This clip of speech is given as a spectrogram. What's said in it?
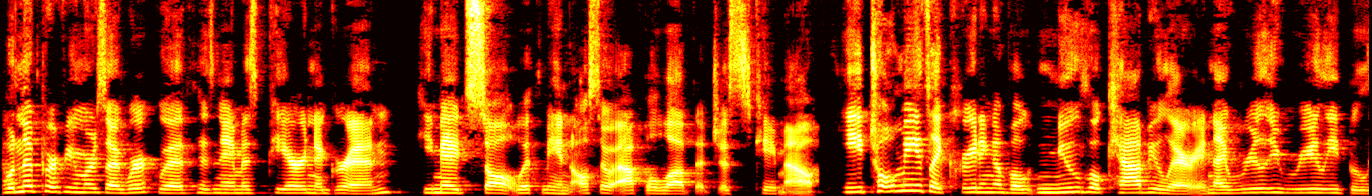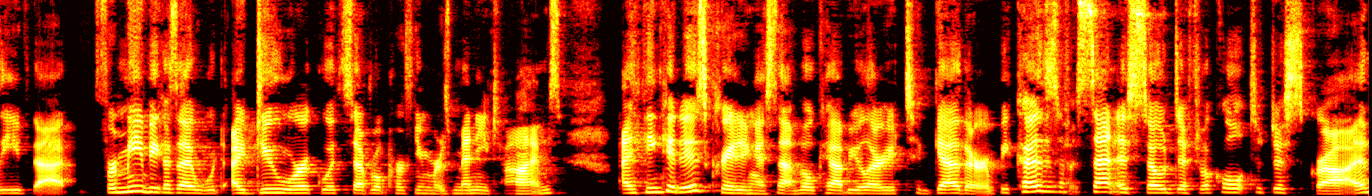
One of the perfumers I work with, his name is Pierre Negrin. He made Salt with me and also Apple Love that just came out. He told me it's like creating a vo- new vocabulary and I really really believe that. For me because I would I do work with several perfumers many times. I think it is creating a scent vocabulary together because scent is so difficult to describe.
